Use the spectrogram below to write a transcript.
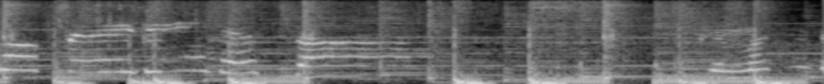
못 들기겠어. 근무 시간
